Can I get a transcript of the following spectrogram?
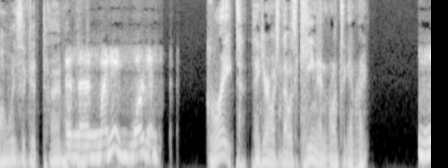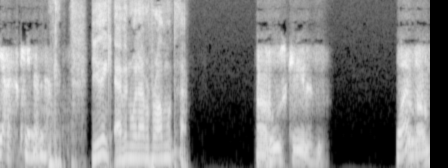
Always a good time. And then my name, Morgan. Great. Thank you very much. And that was Keenan once again, right? Yes, Keenan. Okay. Do you think Evan would have a problem with that? Uh, who's Keenan? What? Hello?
